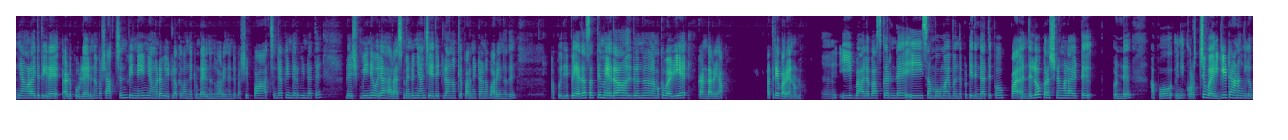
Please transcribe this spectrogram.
ഞങ്ങളായിട്ട് തീരെ അടുപ്പമില്ലായിരുന്നു. പക്ഷെ അച്ഛൻ പിന്നെയും ഞങ്ങളുടെ വീട്ടിലൊക്കെ വന്നിട്ടുണ്ടായിരുന്നു എന്ന് പറയുന്നുണ്ട്. പക്ഷെ ഇപ്പോൾ ആ അച്ഛന്റെ ഒക്കെ ഇന്റർവ്യൂവിന്റെ അകത്ത് ലക്ഷ്മീനെ ഒരു ഹറാസ്മെന്റും ഞാൻ ചെയ്തിട്ടില്ല എന്നൊക്കെ പറഞ്ഞിട്ടാണ് പറയുന്നത്. അപ്പോൾ ഇതിലിപ്പോൾ ഏതാ സത്യം ഏതാ ഇതെന്ന് നമുക്ക് വഴിയെ കണ്ടറിയാം. അത്രേ പറയാനുള്ളൂ. ഈ ബാലഭാസ്കറിന്റെ ഈ സംഭവവുമായി ബന്ധപ്പെട്ട് ഇതിന്റെ അകത്ത് ഇപ്പോൾ എന്തെല്ലോ പ്രശ്നങ്ങളായിട്ട് ഉണ്ട്. അപ്പോൾ ഇനി കുറച്ച് വൈകിട്ടാണെങ്കിലും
